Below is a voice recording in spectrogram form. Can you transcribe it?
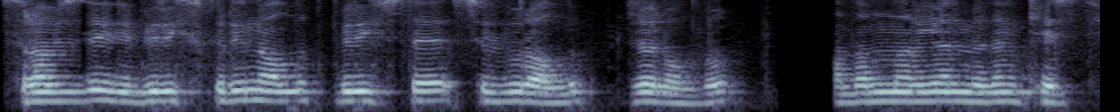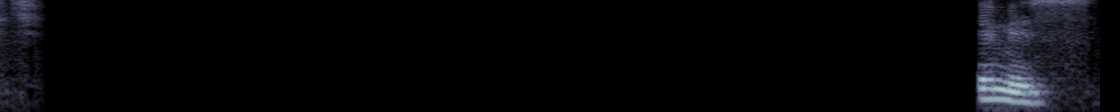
Sıra bizdeydi. 1x green aldık. 1x de silver aldık. Güzel oldu. Adamlar gelmeden kestik. Temiz.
